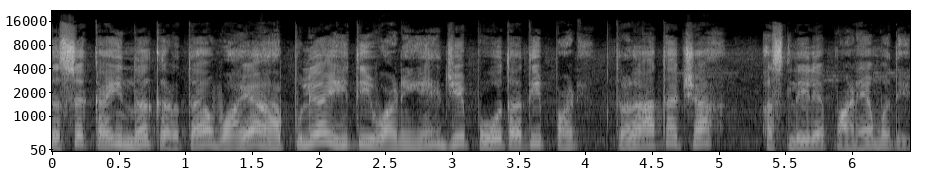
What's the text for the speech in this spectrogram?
तसं काही न करता वाया आपुल्या ही ती वाणी आहे जे पोहता ती पाणी तळहाताच्या असलेल्या पाण्यामध्ये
